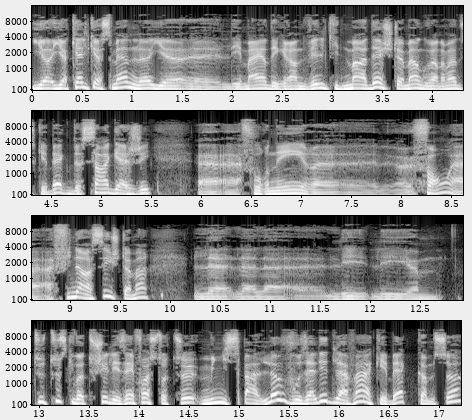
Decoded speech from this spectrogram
Il y, a, il y a quelques semaines, là, il y a euh, les maires des grandes villes qui demandaient justement au gouvernement du Québec de s'engager à, à, fournir euh, un fonds, à, à, financer justement le, les, les euh, tout, ce qui va toucher les infrastructures municipales. Là, vous allez de l'avant à Québec comme ça,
